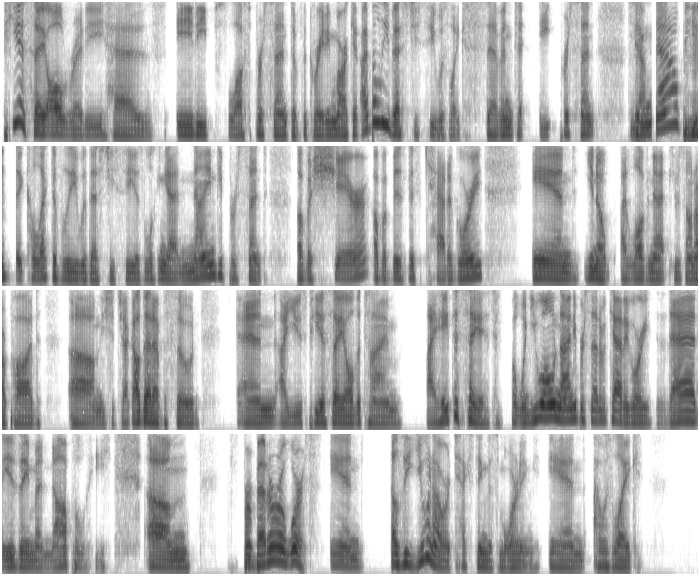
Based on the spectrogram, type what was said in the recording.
PSA already has 80 plus percent of the grading market. I believe SGC was like seven to eight percent. So Yeah. now Mhm. PSA collectively with SGC is looking at 90 percent of a share of a business category. And, you know, I love Nat. He was on our pod. Um, you should check out that episode. And I use PSA all the time. I hate to say it, but when you own 90% of a category, that is a monopoly. Um, for better or worse. And LZ, you and I were texting this morning, and I was like,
